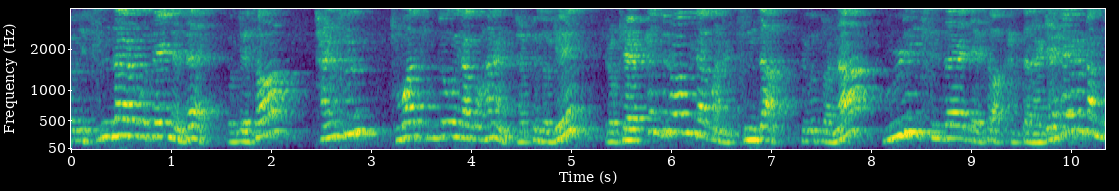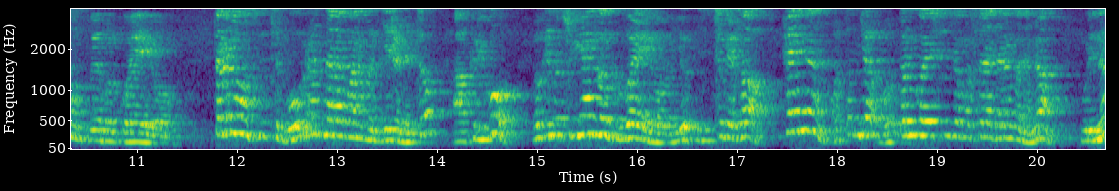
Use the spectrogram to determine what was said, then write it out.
여기 진자라고 되어 있는데 여기에서 단순 조화 진동이라고 하는 대표적인 이렇게 펜드럼이라고 하는 진자 그리고 또 하나 물리 진자에 대해서 간단하게 해를 한번 구해 볼 거예요. 자 그러면 도대체 뭐를 한다라고 하는 건 이해를 했죠? 아 그리고 여기서 중요한 건 그거예요. 이, 이쪽에서 해는 어떤 게 어떤 거에 신경을 써야 되는 거냐면 우리는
